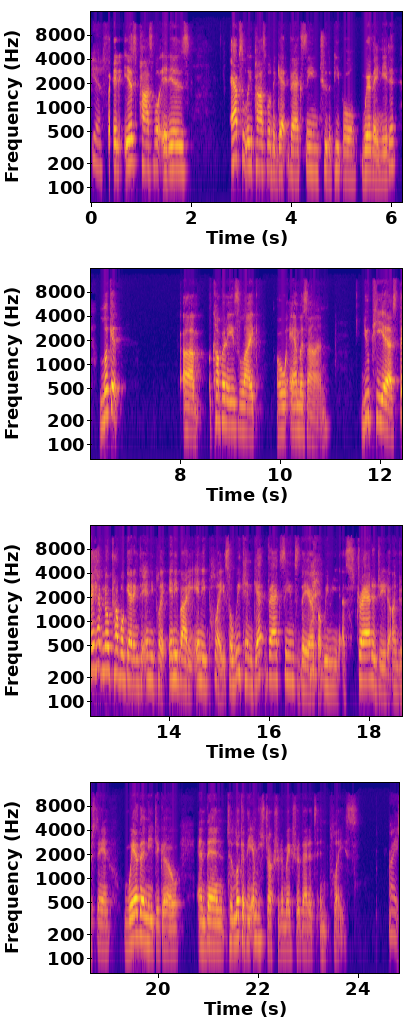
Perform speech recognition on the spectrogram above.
Yes. But it is possible. It is absolutely possible to get vaccine to the people where they need it. Look at um, companies like oh Amazon, UPS. They have no trouble getting to any place, anybody, any place. So we can get vaccines there, but we need a strategy to understand where they need to go, and then to look at the infrastructure to make sure that it's in place. Right.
